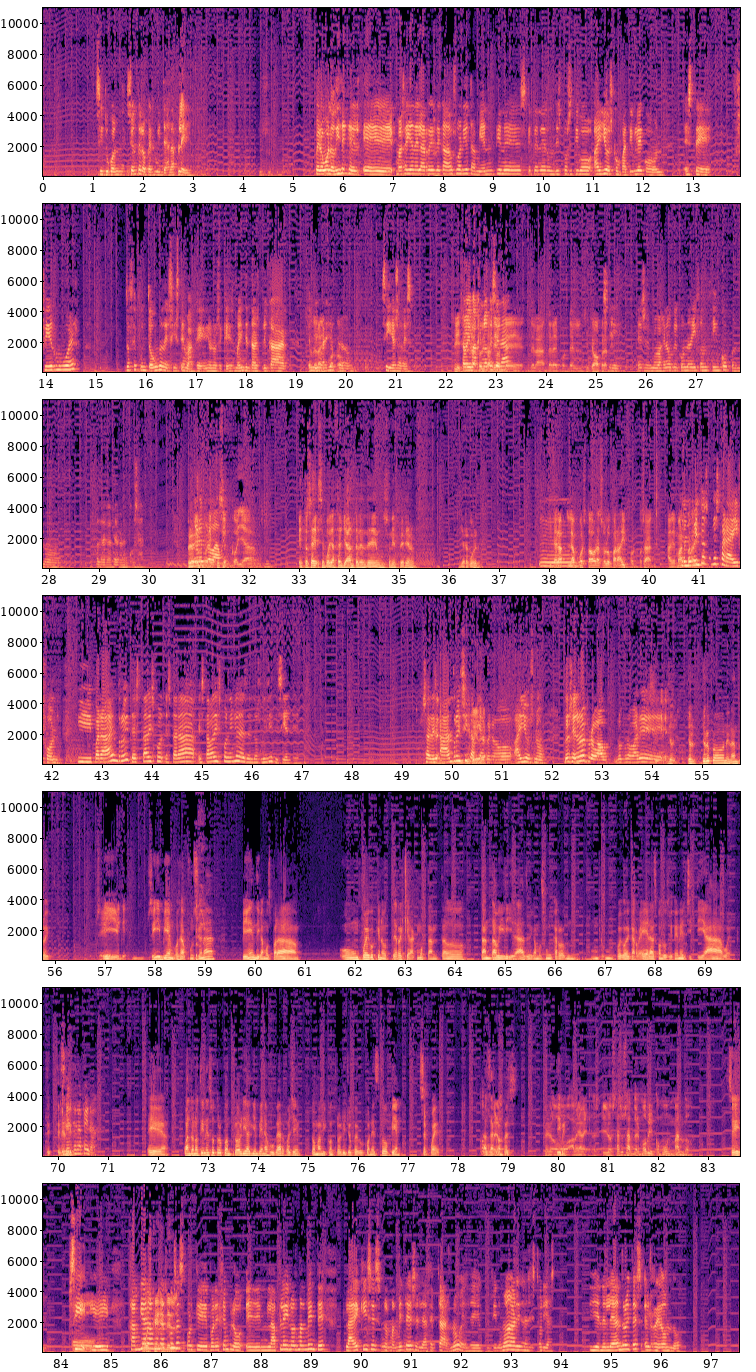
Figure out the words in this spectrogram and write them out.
si tu conexión te lo permite, a la Play. Sí, sí. Pero bueno, dicen que eh, más allá de la red de cada usuario también tienes que tener un dispositivo iOS compatible con este firmware 12.1 del sistema, que yo no sé qué es, me ha intentado explicar en del iPhone, ¿no? pero sí, eso es. Sí, O sea, sí, me imagino que será- de, de la, del iPhone, del sistema operativo. Sí, eso es. Me imagino que con un iPhone 5 pues no podrás hacer gran cosa. Pero lo he esto, probado. se, Cinco ya. esto se, se podía hacer ya antes desde un Sony Xperia, ¿no? Que yo recuerde. Quizá la, Mm, la han puesto ahora solo para iPhone. O sea, además de para momento iPhone. solo es para iPhone y para Android está dispo- estará estaba disponible desde el 2017. O sea, de- a Android sí que había, pero a iOS no. No sé, no lo he probado. Lo probaré. Yo, yo, yo lo he probado en el Android. Sí, y sí, bien, o sea, funciona bien, digamos, para un juego que no te requiera como tanto, tanta habilidad, digamos, un carro, un, un juego de carreras, conducir en el GTA, bueno, te, te ¿Merece sirve. la pena? Eh, cuando no tienes otro control y alguien viene a jugar, oye, toma mi control y yo juego con esto, bien, se puede. ¿Cómo? Hacerlo, Pero, entonces, pero, dime. a ver, a ver. Lo estás usando el móvil como un mando. sí, Sí, O- y cambiar algunas el- cosas porque, por ejemplo, en la Play normalmente la X es normalmente es el de aceptar, ¿no? El de continuar y esas historias. Y en el de Android es el redondo.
